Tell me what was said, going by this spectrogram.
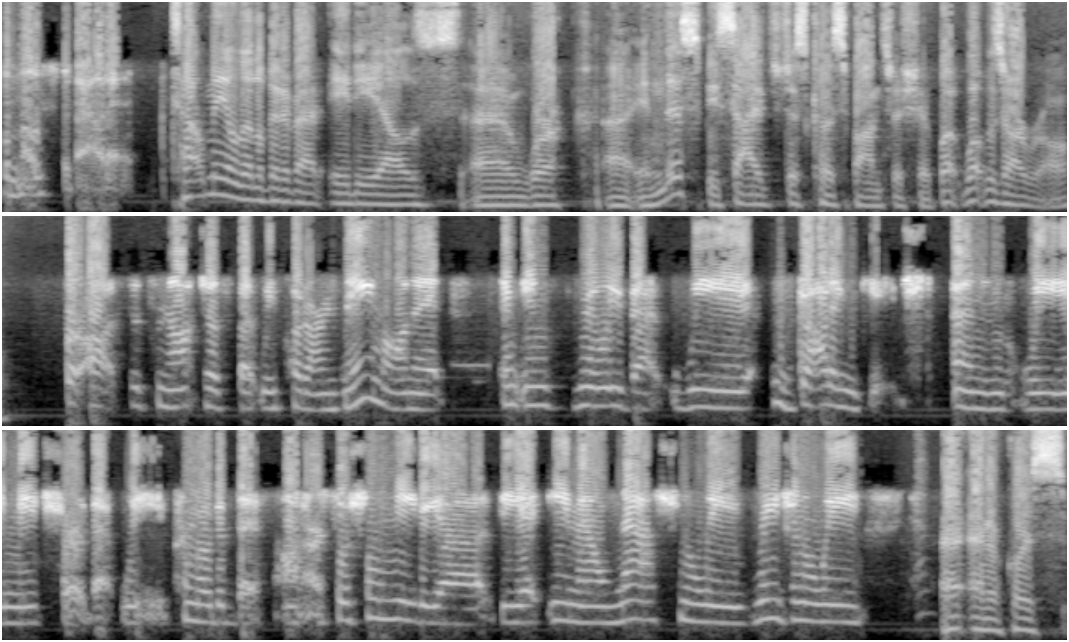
the most about it. Tell me a little bit about ADL's uh, work uh, in this, besides just co-sponsorship. What what was our role? For us, it's not just that we put our name on it. It means really that we got engaged and we made sure that we promoted this on our social media, via email, nationally, regionally. And of course,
